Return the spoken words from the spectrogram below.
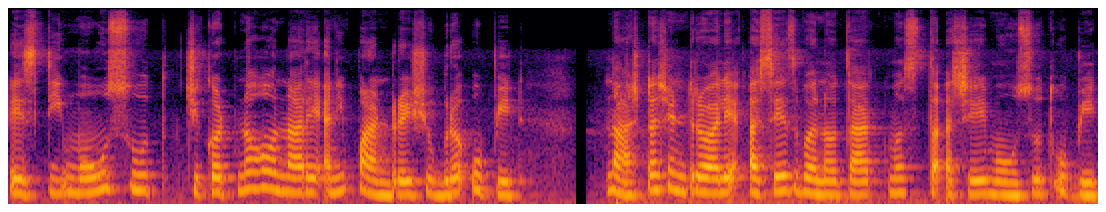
टेस्टी मऊसूत चिकट न होणारे आणि पांढरे शुभ्र उपीट. नाश्ता सेंटरवाले असेच बनवतात मस्त असे मऊसूत उपीट.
